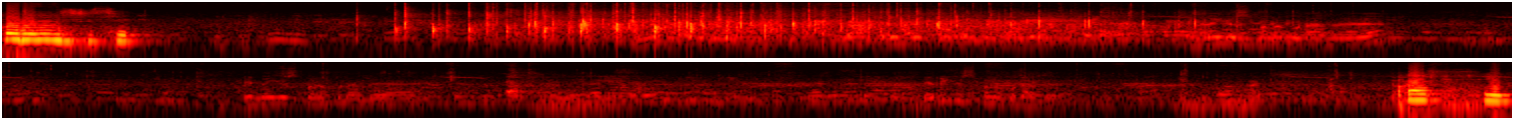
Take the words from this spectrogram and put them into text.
புரிஞ்சிச்சு என்ன எது யூஸ் பண்ணக்கூடாது That's it.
